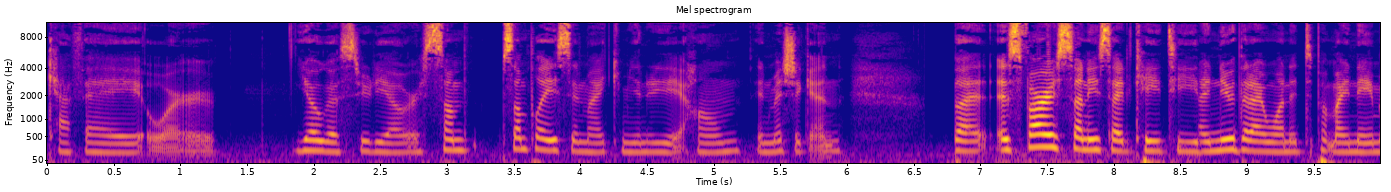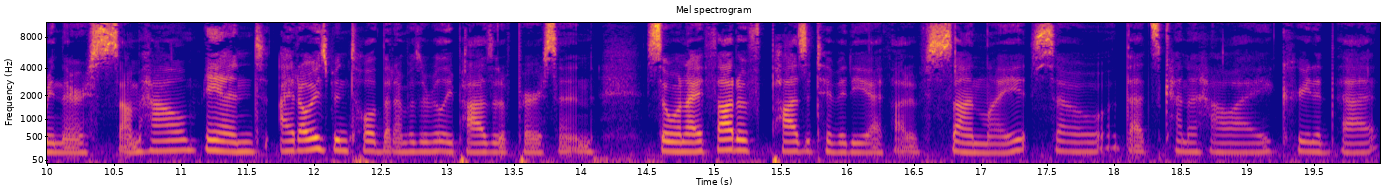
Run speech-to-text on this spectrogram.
cafe or yoga studio or some someplace in my community at home in Michigan, but as far as Sunnyside KT, I knew that I wanted to put my name in there somehow. And I'd always been told that I was a really positive person. So when I thought of positivity, I thought of sunlight. So that's kind of how I created that.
